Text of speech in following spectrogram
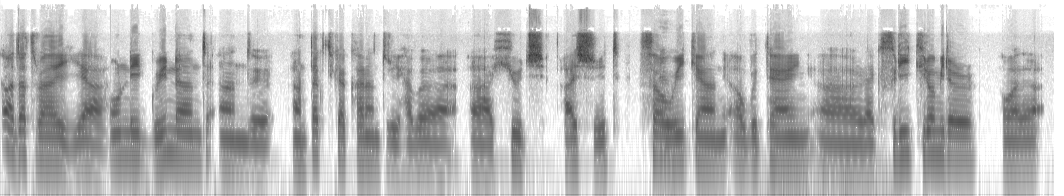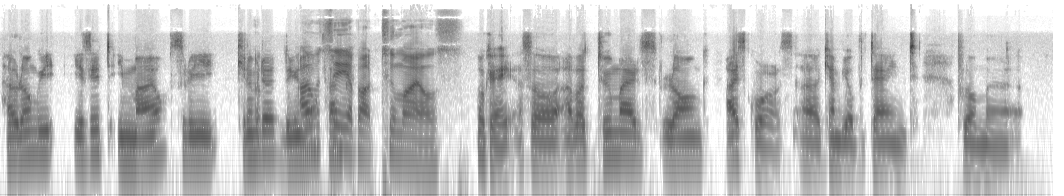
Oh, that's right. Yeah, only Greenland and uh, Antarctica currently have a, a huge ice sheet, so And- we can obtain uh, like three kilometer or uh, how long is it in mile? Three kilometer? Do you know? I would say about two miles. Okay, so about two miles long ice cores uh, can be obtained from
